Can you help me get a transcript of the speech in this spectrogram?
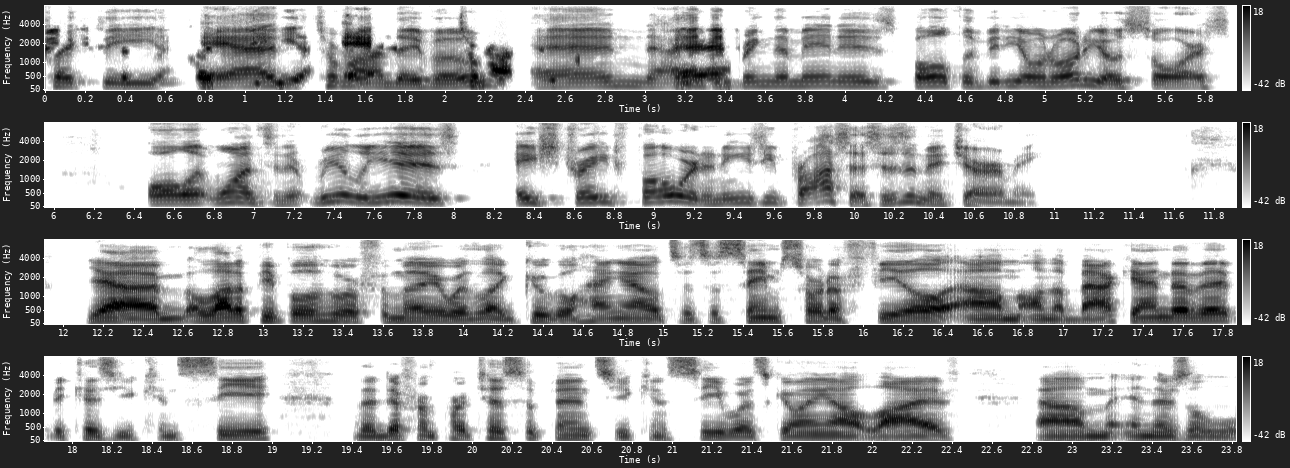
click the add to rendezvous, and now you can bring them in as both a video and audio source all at once. And it really is a straightforward and easy process, isn't it, Jeremy? Yeah, um, a lot of people who are familiar with like Google Hangouts, it's the same sort of feel um, on the back end of it because you can see the different participants, you can see what's going out live um, and there's a,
